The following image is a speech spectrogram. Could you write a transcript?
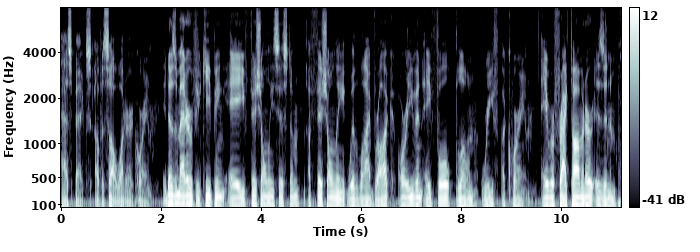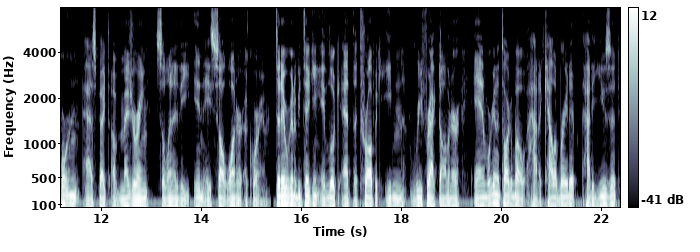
aspects of a saltwater aquarium. It doesn't matter if you're keeping a fish only system, a fish only with live rock, or even a full blown reef aquarium. A refractometer is an important aspect of measuring salinity in a saltwater aquarium. Today we're going to be taking a look at the Tropic Eden refractometer and we're going to talk about how to calibrate it, how to use it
